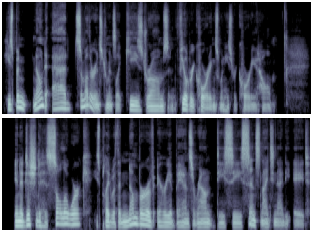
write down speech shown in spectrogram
he's been known to add some other instruments like keys, drums, and field recordings when he's recording at home. In addition to his solo work, he's played with a number of area bands around DC since 1998.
